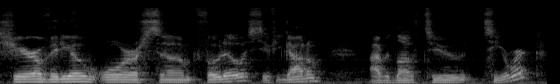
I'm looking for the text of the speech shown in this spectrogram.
Share a video or some photos if you got them. I would love to see your work.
